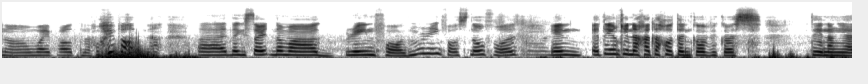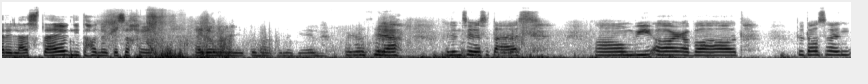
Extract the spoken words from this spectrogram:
na wipe out na. Wipe out na. uh, nag-start na mag-rainfall. Hmm, rainfall, snowfall. And ito yung kinakatakutan ko because ito yung nangyari last time. Dito ako nagkasakit. I don't want it to happen again. Pero sila, andun sila sa taas. Um, we are about 2,800?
